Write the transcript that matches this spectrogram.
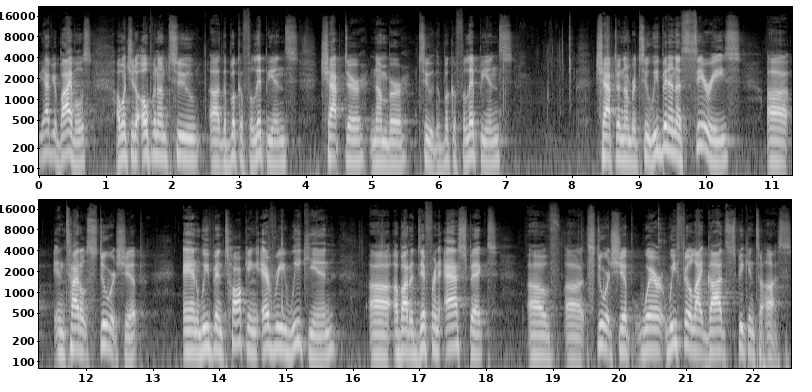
You have your Bibles, I want you to open them to uh, the book of Philippians, chapter number two. The book of Philippians, chapter number two. We've been in a series uh, entitled Stewardship, and we've been talking every weekend uh, about a different aspect of uh, stewardship where we feel like God's speaking to us.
